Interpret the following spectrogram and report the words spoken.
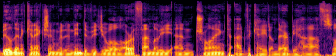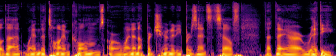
building a connection with an individual or a family and trying to advocate on their behalf so that when the time comes or when an opportunity presents itself that they are ready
